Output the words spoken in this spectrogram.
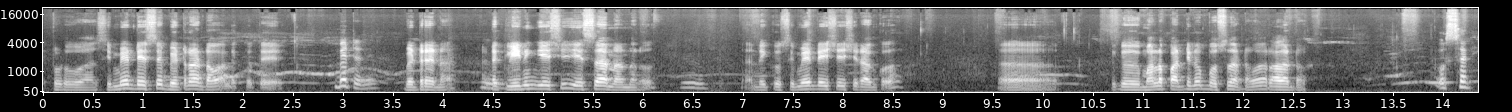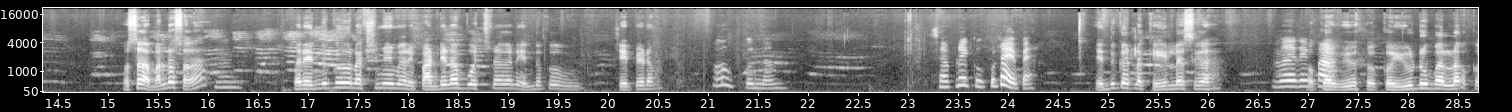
ఇప్పుడు సిమెంట్ వేస్తే బెటర్ అంటావా లేకపోతే బెటర్ బెటరేనా అంటే క్లీనింగ్ చేసి చేస్తా అని అన్నారు. నీకు సిమెంట్ వేసేసి రాకో నీకు మళ్ళీ పట్టి నొప్పి వస్తుంది అంటావా? రాదంటావా? వస్తుంది. వస్తుందా? మళ్ళీ వస్తుందా? మరి ఎందుకు లక్ష్మి? మరి పంటి నొప్పి వచ్చినా కానీ ఎందుకు చెప్పడం ఊపుకుందాం సపరేట్ కుక్కుంటే అయిపోయా? ఎందుకు అట్లా కేర్లెస్గా మరి ఒక వ్యూ ఒక యూట్యూబర్లో ఒక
